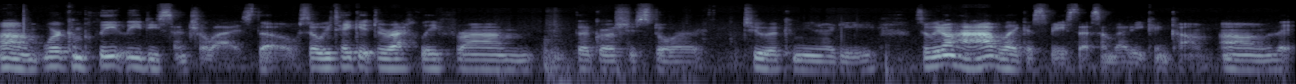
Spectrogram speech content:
Um, we're completely decentralized though. So we take it directly from the grocery store to a community. So we don't have like a space that somebody can come, um, that,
